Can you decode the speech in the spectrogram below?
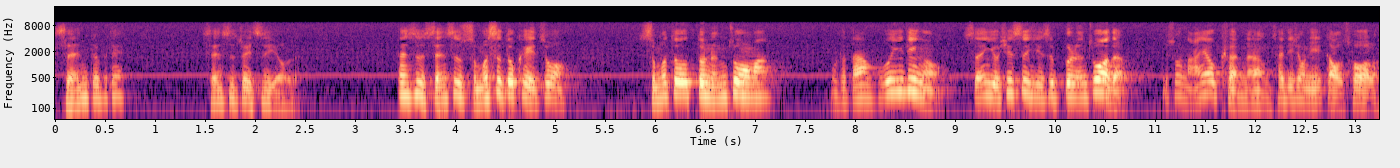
神对不对？神是最自由的，但是神是什么事都可以做，什么都都能做吗？我的答案不一定哦，神有些事情是不能做的。你说哪有可能？蔡弟兄，你搞错了。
